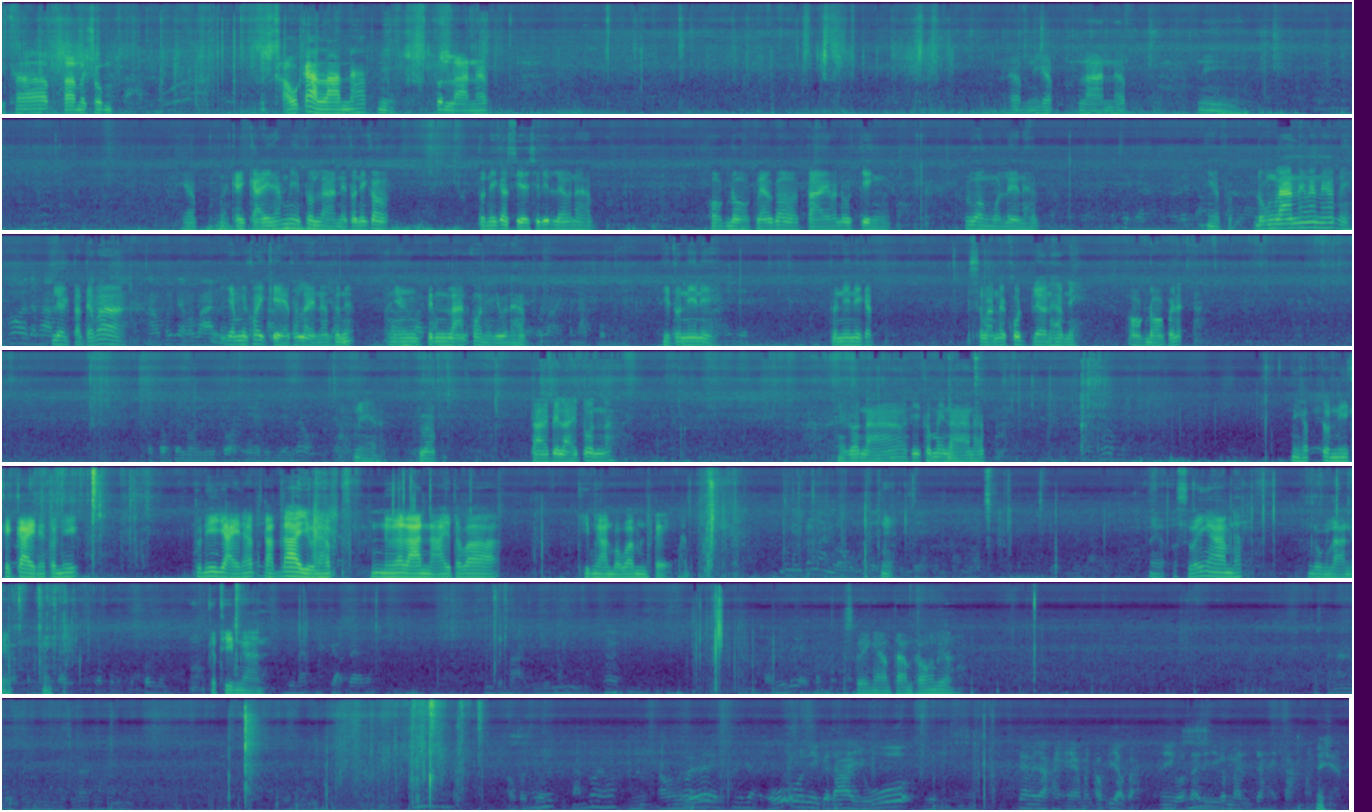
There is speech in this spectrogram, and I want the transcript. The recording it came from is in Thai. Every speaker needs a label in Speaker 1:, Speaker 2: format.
Speaker 1: ดีครับพามาชมเขาก้านลานนะครับนี่ต้นลานนะครับครับนี่ครับลานครับ นี่ครับมันไกลๆนะครับนี่ต้นลานเนี่ยตัวนี้ก็ตัวนี้ก็เสียชีวิตแล้วนะครับ ออกดอกแล้วก็ตายมันโดนกิ่งร่วงหมดเลยนะครับนี่ครับดงลานทั้งนั้นนะครับนี่เลือกตัดแต่ว่า ยังไม่ค่อยแก่เท่าไหร่นะตัวเนี้ยยังเป็นร้านอ่อนอยู่นะครับ
Speaker 2: เมื่อวานเขานัดผมไง
Speaker 1: นี่ตัวนี้นี่ตัวนี้นี่ก็สวรรคตไปแล้วนะครับนี่ออกดอกไปแล้ว
Speaker 2: จะต้องไปนอนรีสอร์ทแอร์เย็นๆแล้ว
Speaker 1: นี่ครับดูครับตายไปหลายต้นนะแล้วก็หนาที่ก็ไม่หนานะครับ นี่ครับต้นนี้ใกล้ๆเนี่ยต้นนี้ ตัวนี้ใหญ่นะครับ ตัดได้อยู่นะครับ เนื้อร้านหนาอยู่แต่ว่าทีมงานบอกว่ามันแตกครับนี่สวยงามครับโรงร้านเนี่ยครับนี่กับทีมงานสวยงามตามท้องเรื่อง
Speaker 2: เอาเลยโอ้นี่ก็ได้อยู่แค่ไม่อยากให้แอร์มันเอาเปรียบอะนี่ก็ใส่ดีก็มันจะหายตังค์มัน
Speaker 1: นี่ครับ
